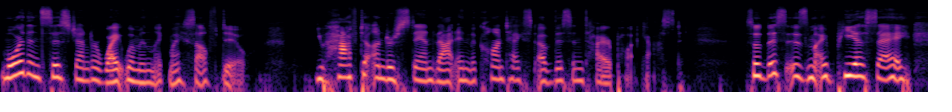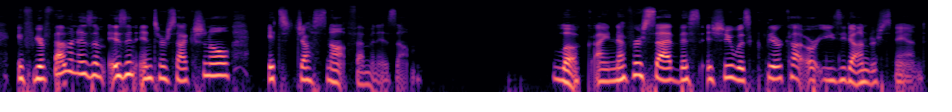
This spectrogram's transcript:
more than cisgender white women like myself do. You have to understand that in the context of this entire podcast. So, this is my PSA. If your feminism isn't intersectional, it's just not feminism. Look, I never said this issue was clear cut or easy to understand.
